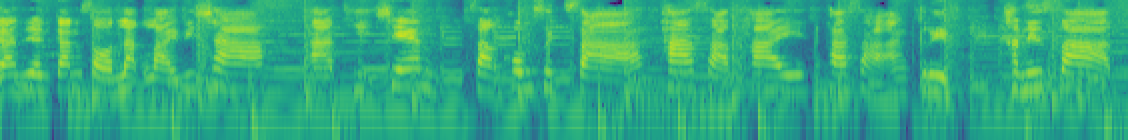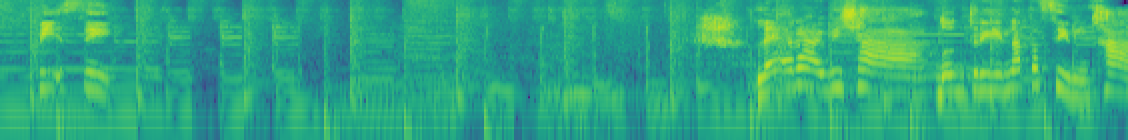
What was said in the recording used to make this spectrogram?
การเรียนการสอนหลากหลายวิชา อาทิเช่น สังคมศึกษา ภาษาไทย ภาษาอังกฤษ คณิตศาสตร์ ฟิสิกส์และรายวิชาดนตรีนาฏศิลป์ค่ะ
